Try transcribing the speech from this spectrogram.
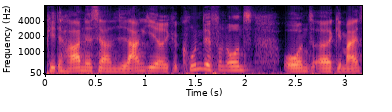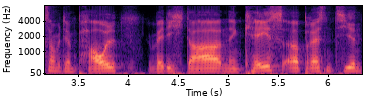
Peter Hahn ist ja ein langjähriger Kunde von uns und äh, gemeinsam mit dem Paul werde ich da einen Case äh, präsentieren,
